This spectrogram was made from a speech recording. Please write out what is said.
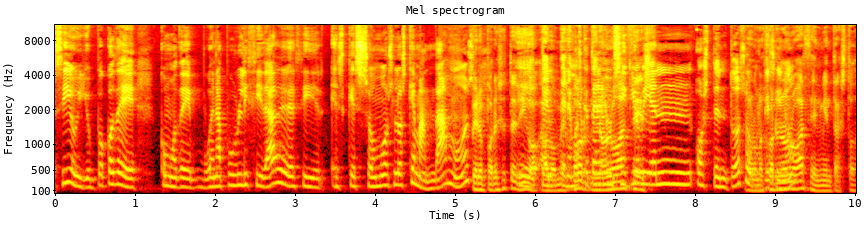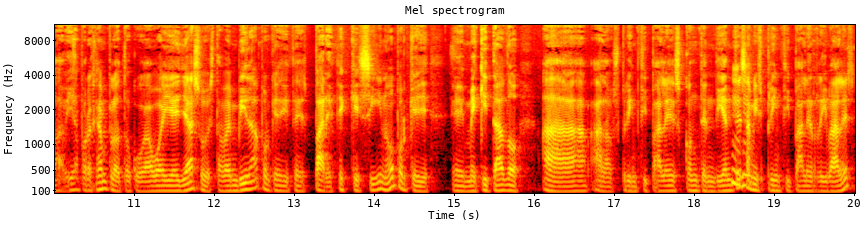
señor. sí, y un poco de como de buena publicidad, de decir, es que somos los que mandamos. Pero por eso te digo, a te- lo tenemos mejor que tener no un sitio haces- bien ostentoso. A lo mejor si no, lo hacen mientras todavía, por ejemplo, Tokugawa Ieyasu estaba en vida, porque dices, parece que sí, ¿no? Porque eh, me he quitado a, a los principales contendientes, a mis principales rivales,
